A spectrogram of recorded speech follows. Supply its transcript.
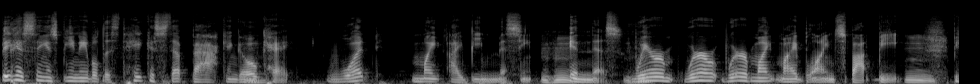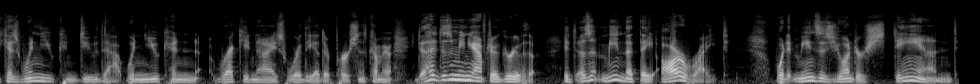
biggest thing is being able to take a step back and go Mm. okay what might I be missing Mm-hmm. in this? Where where where might my blind spot be? Mm. Because when you can do that, when you can recognize where the other person's coming from, that doesn't mean you have to agree with them. It doesn't mean that they are right. What it means is you understand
